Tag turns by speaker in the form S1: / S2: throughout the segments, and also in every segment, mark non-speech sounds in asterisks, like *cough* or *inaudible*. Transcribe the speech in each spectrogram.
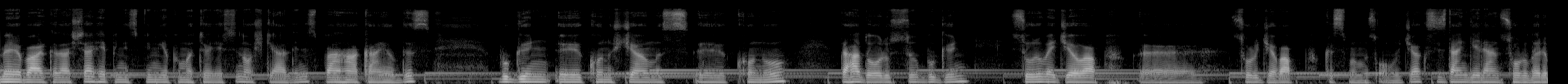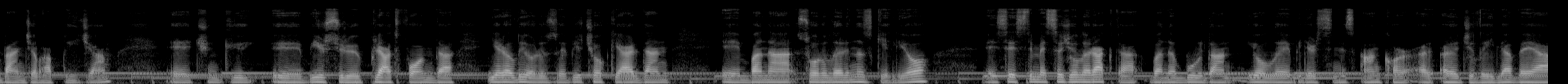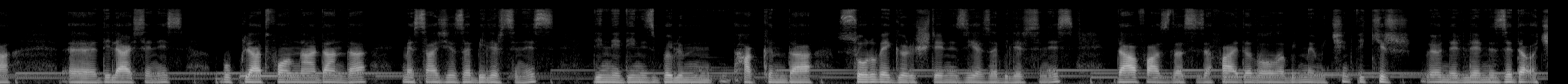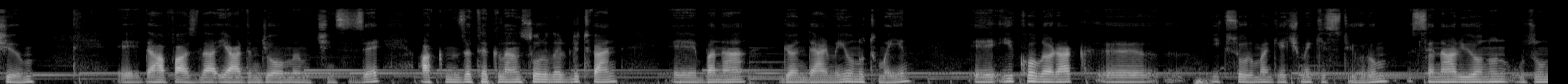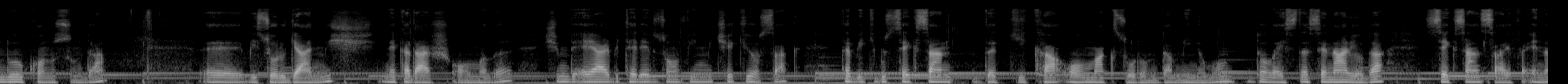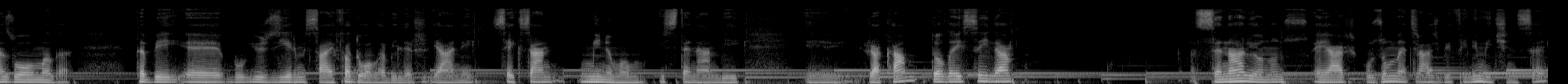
S1: Merhaba arkadaşlar, hepiniz Film Yapım Atölyesi'ne hoş geldiniz. Ben Hakan Yıldız. Bugün e, konuşacağımız e, konu, daha doğrusu bugün soru ve cevap, e, soru cevap kısmımız olacak. Sizden gelen soruları ben cevaplayacağım. E, çünkü e, bir sürü platformda yer alıyoruz ve birçok yerden e, bana sorularınız geliyor. E, sesli mesaj olarak da bana buradan yollayabilirsiniz Anchor aracılığıyla veya e, dilerseniz bu platformlardan da mesaj yazabilirsiniz. Dinlediğiniz bölüm hakkında soru ve görüşlerinizi yazabilirsiniz. Daha fazla size faydalı olabilmem için fikir ve önerilerinize de açığım. Ee, daha fazla yardımcı olmam için size aklınıza takılan soruları lütfen e, bana göndermeyi unutmayın. Ee, ilk olarak e, ilk soruma geçmek istiyorum. Senaryonun uzunluğu konusunda e, bir soru gelmiş. Ne kadar olmalı? Şimdi eğer bir televizyon filmi çekiyorsak tabii ki bu 80 dakika olmak zorunda minimum. Dolayısıyla senaryoda 80 sayfa en az olmalı. Tabii e, bu 120 sayfa da olabilir. Yani 80 minimum istenen bir e, rakam. Dolayısıyla senaryonuz eğer uzun metraj bir film içinse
